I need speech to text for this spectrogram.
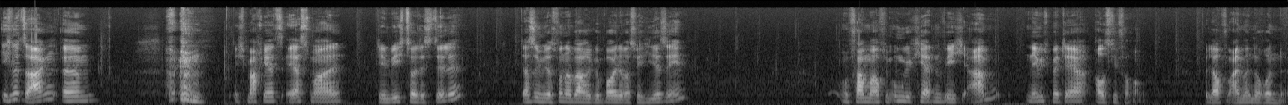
ich würde sagen, ähm, ich mache jetzt erstmal den Weg zur Destille. Das ist nämlich das wunderbare Gebäude, was wir hier sehen. Und fangen wir auf dem umgekehrten Weg an nämlich mit der Auslieferung. Wir laufen einmal eine Runde.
